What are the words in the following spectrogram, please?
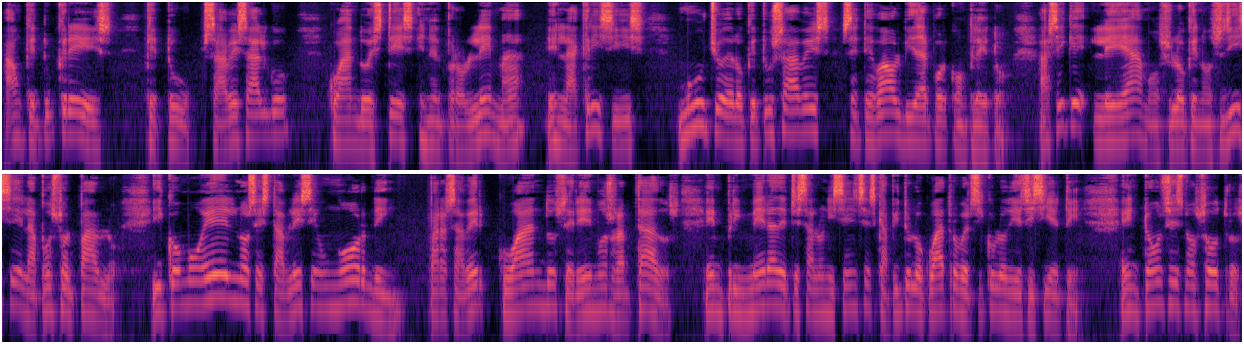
aunque tú crees que tú sabes algo, cuando estés en el problema, en la crisis, mucho de lo que tú sabes se te va a olvidar por completo. Así que leamos lo que nos dice el apóstol Pablo y cómo él nos establece un orden para saber cuándo seremos raptados. En Primera de Tesalonicenses capítulo 4 versículo 17. Entonces nosotros,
